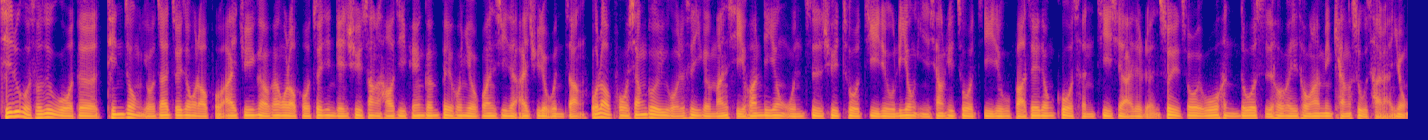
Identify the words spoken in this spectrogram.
其实，如果说是我的听众有在追踪我老婆 IG，应该有看我老婆最近连续上了好几篇跟备婚有关系的 IG 的文章。我老婆相对于我就是一个蛮喜欢利用文字去做记录，利用影像去做记录，把这种过程记下来的人。所以说我很多时候可以从那边抢素材来用。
